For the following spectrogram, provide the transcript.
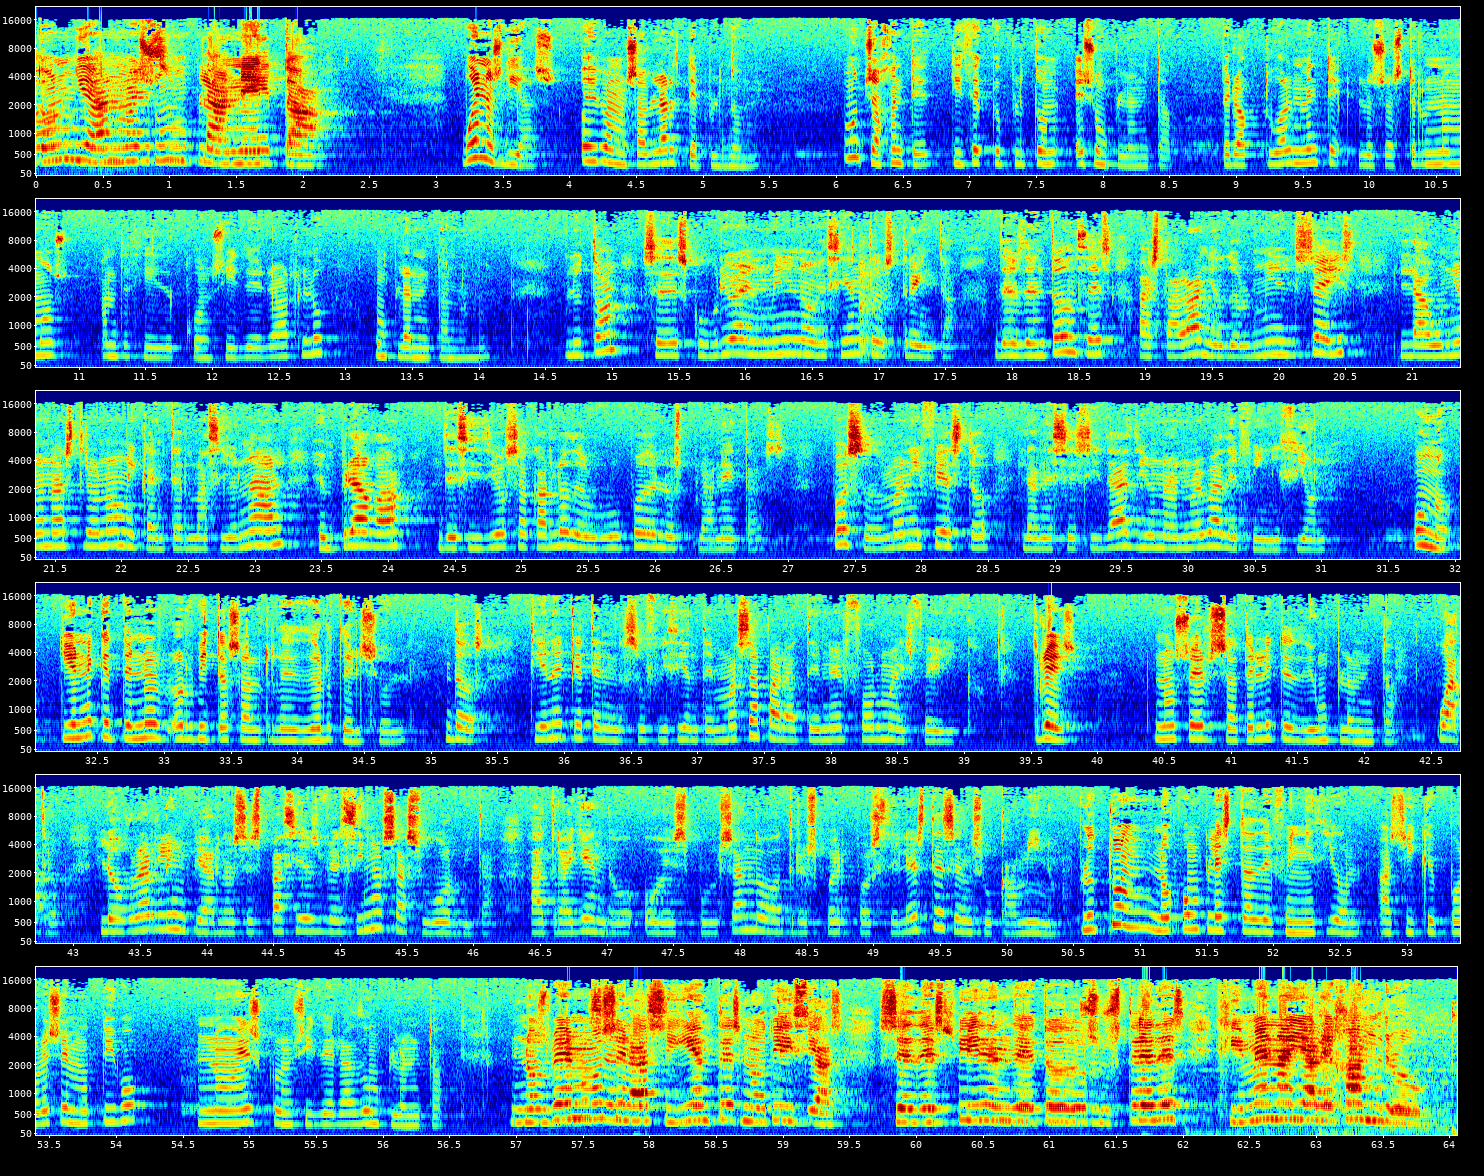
Plutón ya no es un planeta. Buenos días, hoy vamos a hablar de Plutón. Mucha gente dice que Plutón es un planeta, pero actualmente los astrónomos han decidido considerarlo un planeta enano. Plutón se descubrió en 1930. Desde entonces hasta el año 2006, la Unión Astronómica Internacional en Praga decidió sacarlo del grupo de los planetas. Puso de manifiesto la necesidad de una nueva definición. 1. Tiene que tener órbitas alrededor del Sol. 2. Tiene que tener suficiente masa para tener forma esférica. 3. No ser satélite de un planeta. 4. Lograr limpiar los espacios vecinos a su órbita, atrayendo o expulsando otros cuerpos celestes en su camino. Plutón no cumple esta definición, así que por ese motivo no es considerado un planeta. Nos vemos en las siguientes noticias. Se despiden de todos ustedes Jimena y Alejandro.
